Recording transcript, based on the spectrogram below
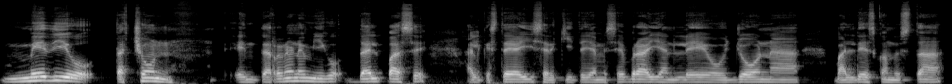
medio tachón en terreno enemigo, da el pase al que esté ahí cerquita, llámese Brian, Leo, Jonah, Valdés cuando está,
